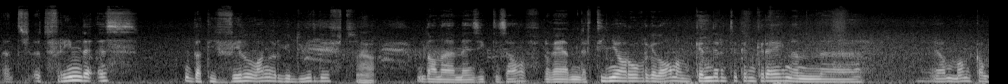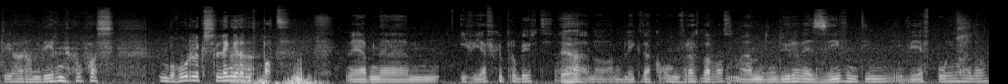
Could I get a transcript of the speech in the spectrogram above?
het, het vreemde is dat die veel langer geduurd heeft Ja. dan eh, mijn ziekte zelf. Wij hebben er tien jaar over gedaan om kinderen te kunnen krijgen. En eh, ja, man, kan het u garanderen, dat was een behoorlijk slingerend Ja. pad. Wij hebben ehm, IVF geprobeerd. Ja. Eh, dan bleek dat ik onvruchtbaar was. Maar aan de duur hebben wij 17 IVF-pogingen gedaan.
